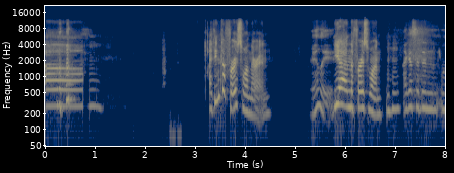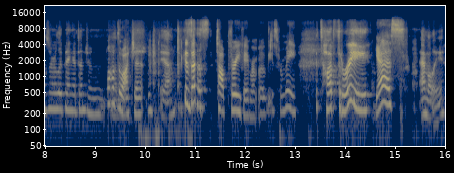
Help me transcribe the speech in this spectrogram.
Um, I think the first one they're in. really? Yeah, in the first one. hmm I guess I didn't wasn't really paying attention. We'll have to watch it Yeah, because that's top three favorite movies for me. top three. Yes, Emily.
